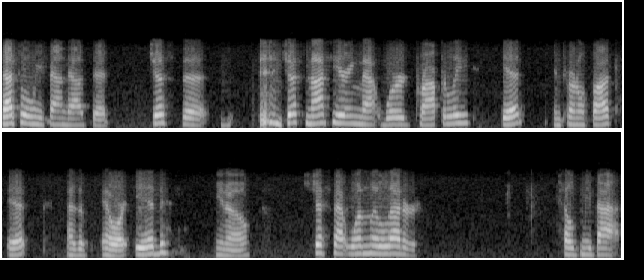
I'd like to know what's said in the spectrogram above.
that's when we found out that just the just not hearing that word properly, it, internal thoughts, it, as a or id, you know, just that one little letter held me back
